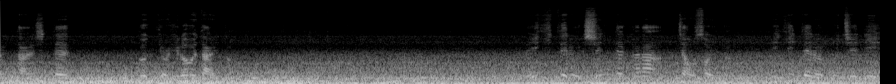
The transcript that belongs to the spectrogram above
に対して仏教を広めたいと。生きてる死んでからじゃ遅いんだと。生きてるうちに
